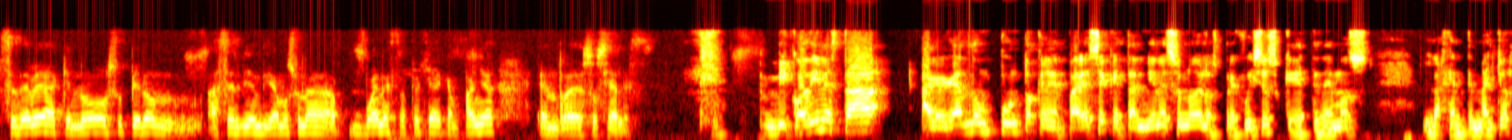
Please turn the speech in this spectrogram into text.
se debe a que no supieron hacer bien, digamos, una buena estrategia de campaña en redes sociales. Bicodín está agregando un punto que me parece que también es uno de los prejuicios que tenemos la gente mayor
